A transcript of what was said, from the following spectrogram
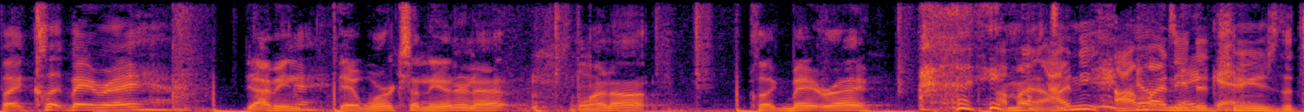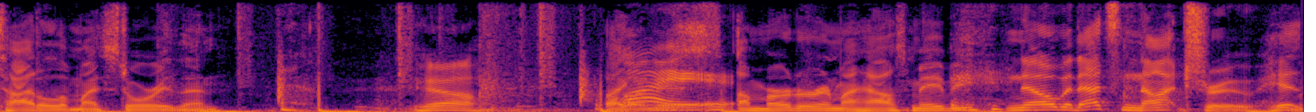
but clickbait Ray. Yeah, I mean, it works on the internet. Why not? Clickbait Ray. I might, I, need, I might need to it. change the title of my story then. Yeah. Like Why? a murder in my house, maybe. No, but that's not true. His,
